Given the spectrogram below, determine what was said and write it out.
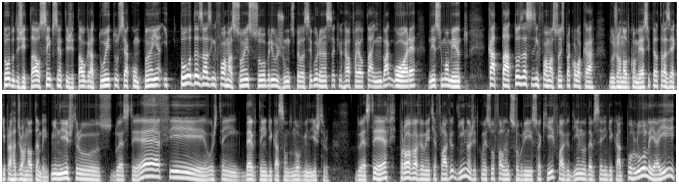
todo digital, 100% digital, gratuito. Você acompanha e todas as informações sobre o Juntos pela Segurança que o Rafael está indo agora, nesse momento, catar todas essas informações para colocar no Jornal do Comércio e para trazer aqui para a Rádio Jornal também. Ministros do STF, hoje tem, deve ter indicação do novo ministro do STF, provavelmente é Flávio Dino, a gente começou falando sobre isso aqui, Flávio Dino deve ser indicado por Lula, e aí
